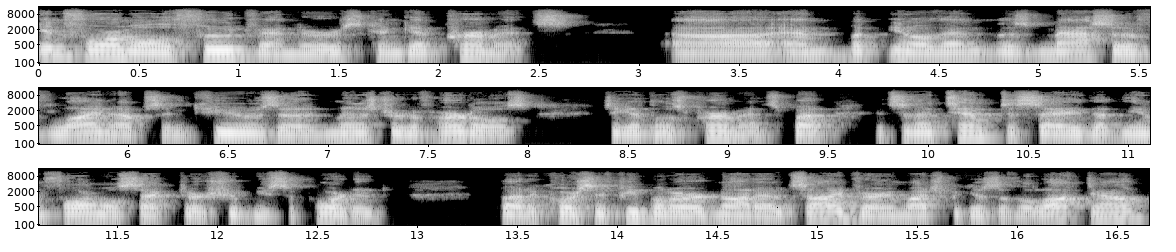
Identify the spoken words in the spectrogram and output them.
informal food vendors can get permits. Uh, and but you know then there's massive lineups and queues and administrative hurdles to get those permits. But it's an attempt to say that the informal sector should be supported. But of course, if people are not outside very much because of the lockdown,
